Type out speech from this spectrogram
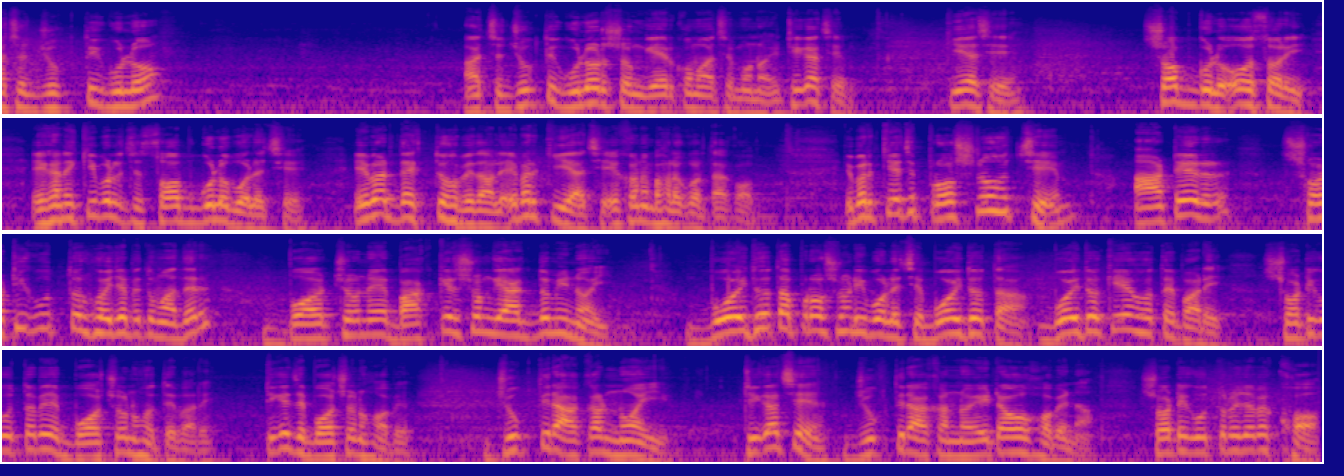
আচ্ছা যুক্তিগুলো? আচ্ছা যুক্তিগুলোর সঙ্গে এরকম আছে মনে হয়। ঠিক আছে? কি আছে? সবগুলো, ও সরি এখানে কি বলেছে? সবগুলো বলেছে। এবার দেখতে হবে তাহলে, এবার কি আছে? এখানে ভালো করে তাকাও। এবার কি আছে? প্রশ্ন হচ্ছে, আটের সঠিক উত্তর হয়ে যাবে তোমাদের, বচনে বাক্যের সঙ্গে একদমই নয়। বৈধতা প্রশ্নটি বলেছে, বৈধতা। বৈধ কে হতে পারে? সঠিক উত্তর হবে বচন হতে পারে। ঠিক আছে, বচন হবে। যুক্তির আকার নয়। ঠিক আছে? যুক্তির আকার নয়, এটাও হবে না। সঠিক উত্তর হয়ে যাবে খ।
